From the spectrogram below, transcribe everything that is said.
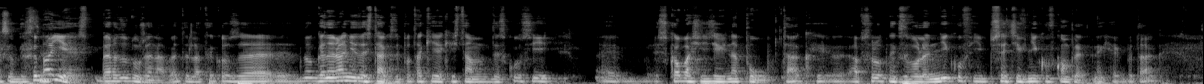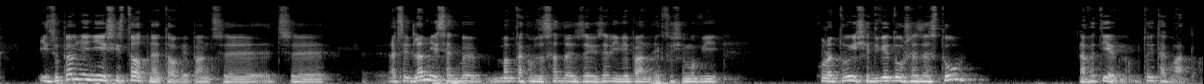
osobistych? Chyba jest, bardzo duże nawet, dlatego że no generalnie to jest tak, że po takiej jakiejś tam dyskusji szkoła się dzieli na pół, tak? Absolutnych zwolenników i przeciwników kompletnych, jakby tak. I zupełnie nie jest istotne to, wie pan, czy, czy znaczy, dla mnie jest jakby, mam taką zasadę, że jeżeli, wie pan, jak to się mówi, uratuje się dwie dusze ze stu, nawet jedną, to i tak warto.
